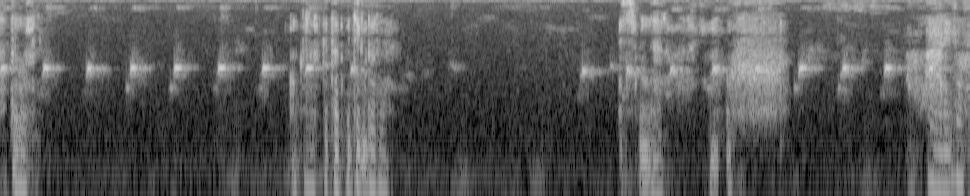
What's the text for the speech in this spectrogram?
Tahu satu lur. Oke lur kita bidik lur ya. Bismillahirrahmanirrahim. Uh. Lari lur.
